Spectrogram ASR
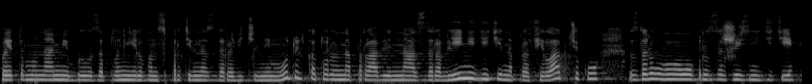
Поэтому нами был запланирован спортивно-оздоровительный модуль, который направлен на оздоровление детей, на профилактику здорового образа жизни детей.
